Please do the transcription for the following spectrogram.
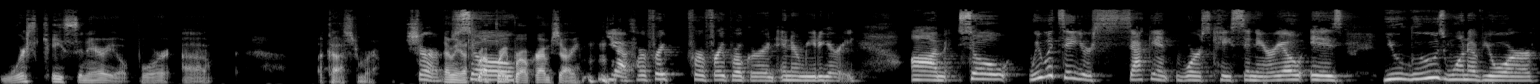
worst case scenario for uh, a customer? Sure. I mean, a freight broker. I'm sorry. yeah, for a freight for a freight broker, an intermediary. Um, so we would say your second worst case scenario is you lose one of your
